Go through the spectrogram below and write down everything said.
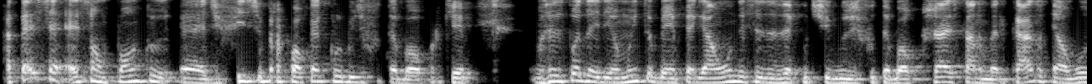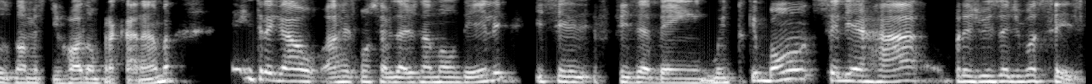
Até esse, esse é um ponto é, difícil para qualquer clube de futebol, porque vocês poderiam muito bem pegar um desses executivos de futebol que já está no mercado, tem alguns nomes que rodam para caramba, entregar a responsabilidade na mão dele e se ele fizer bem, muito que bom, se ele errar, o prejuízo é de vocês.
